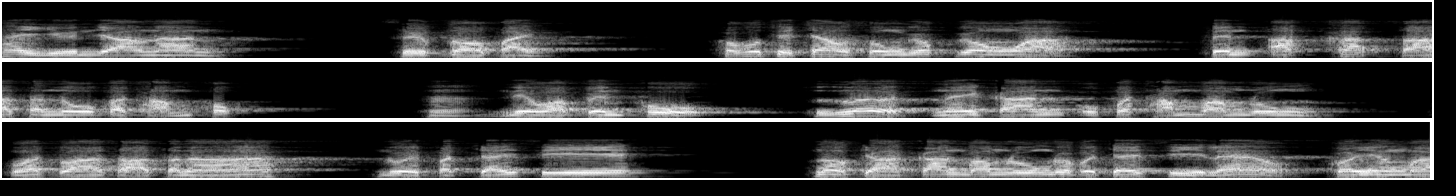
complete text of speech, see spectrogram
ให้ยืนยาวนาน สืบต่อไป พระพุทธเจ้าทรงยกย่องว่า เป็นอัคคสาสนูปถัมภกเอ่อเรียกว่าเป็นผู้เลิศในการอุปถัมภ์บำรุง วัดวาศาสนา ด้วยปัจจัยสี่นอกจากการบำรุงด้วยปัจจัยสี่แล้ว ก็ยังมา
